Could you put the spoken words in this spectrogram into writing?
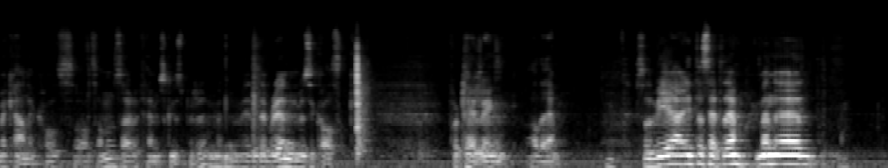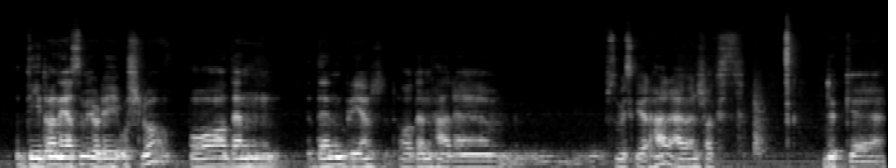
mechanicals og alt sammen. Så er det fem skuespillere, men det blir en musikalsk fortelling av det. Så vi er interessert i det. Men eh, Dido og Ned som vi gjorde i Oslo, og den, den blir Og den her eh, som vi skal gjøre her, er jo en slags dukke...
